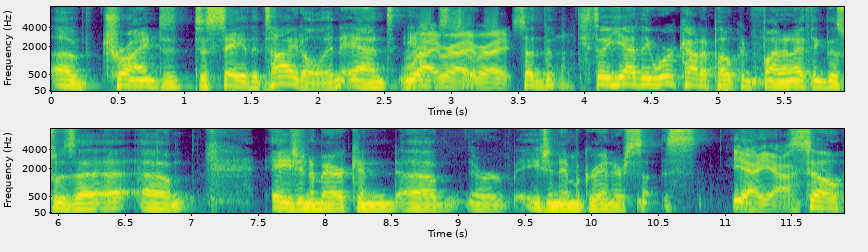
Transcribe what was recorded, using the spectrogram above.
of trying to, to say the title, and and, and Right, so- right, right. so, the, so yeah, they were kind of poking fun, and I think this was a, a um, Asian American uh, or Asian immigrant or so, yeah, yeah. so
